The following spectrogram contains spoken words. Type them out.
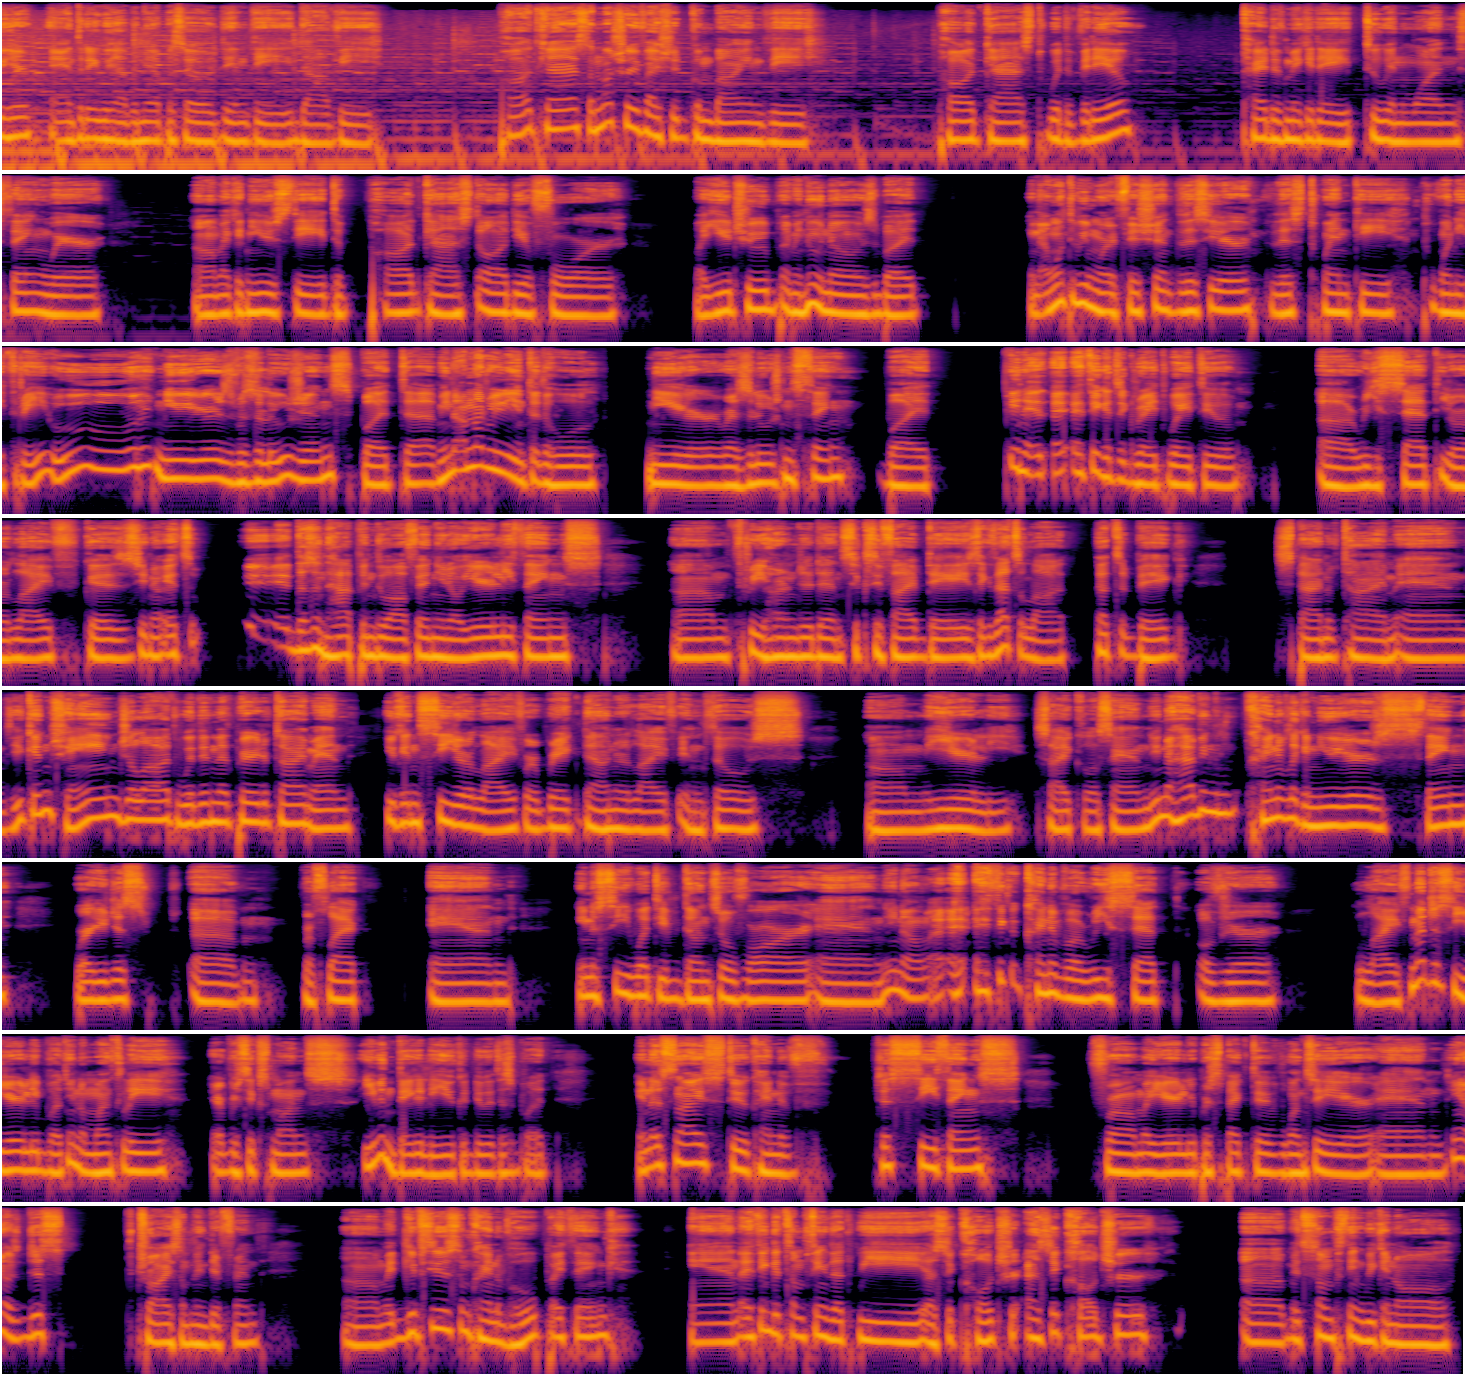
Davi here, and today we have a new episode in the Davi podcast. I'm not sure if I should combine the podcast with the video, kind of make it a two in one thing where um, I can use the, the podcast audio for my YouTube. I mean, who knows, but I want to be more efficient this year, this 2023. Ooh, New Year's resolutions. But, uh, you know, I'm not really into the whole New Year resolutions thing, but, you know, I, I think it's a great way to uh, reset your life because, you know, it's, it doesn't happen too often, you know, yearly things, um, 365 days. Like, that's a lot. That's a big span of time. And you can change a lot within that period of time. And, you can see your life or break down your life in those um, yearly cycles. And, you know, having kind of like a New Year's thing where you just um, reflect and, you know, see what you've done so far. And, you know, I, I think a kind of a reset of your life, not just yearly, but, you know, monthly, every six months, even daily, you could do this. But, you know, it's nice to kind of just see things from a yearly perspective once a year and you know just try something different um, it gives you some kind of hope i think and i think it's something that we as a culture as a culture um, it's something we can all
